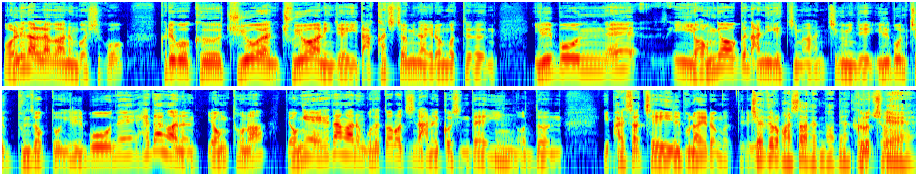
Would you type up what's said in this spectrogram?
멀리 날아가는 것이고 그리고 그 주요한 주요한 이제 이 낙하 지점이나 이런 것들은 일본의 이 영역은 아니겠지만 지금 이제 일본 측 분석도 일본에 해당하는 영토나 영해에 해당하는 곳에 떨어지진 않을 것인데 이 음. 어떤 이 발사체의 일부나 이런 것들이 제대로 발사가 된다면 그렇죠. 예.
